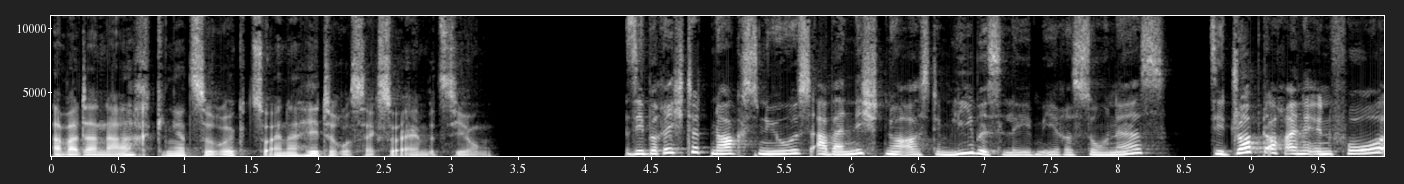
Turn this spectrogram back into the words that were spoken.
Aber danach ging er zurück zu einer heterosexuellen Beziehung. Sie berichtet Knox News aber nicht nur aus dem Liebesleben ihres Sohnes, sie droppt auch eine Info,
